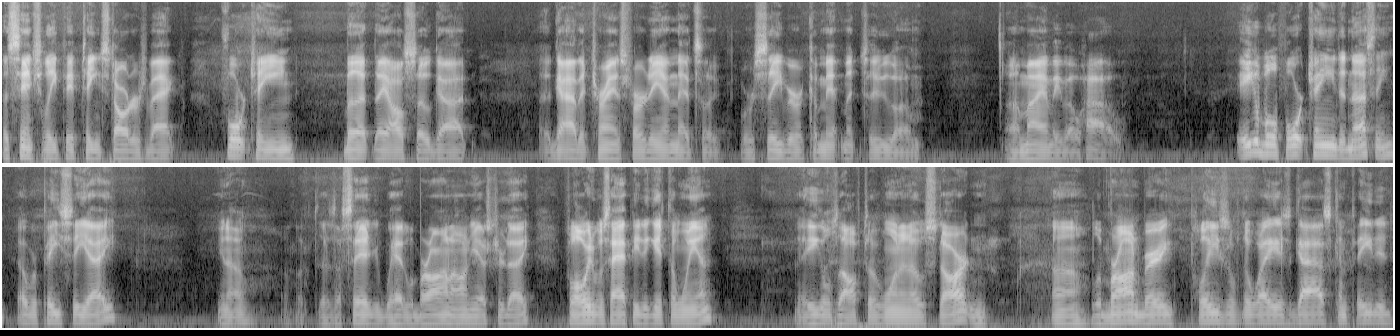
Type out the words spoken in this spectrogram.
essentially 15 starters back, 14, but they also got a guy that transferred in that's a receiver, a commitment to um, uh, Miami of Ohio. Eagleville 14 to nothing over PCA. You know, as I said, we had LeBron on yesterday. Floyd was happy to get the win. The Eagles off to a one and zero start, and uh, LeBron very pleased with the way his guys competed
